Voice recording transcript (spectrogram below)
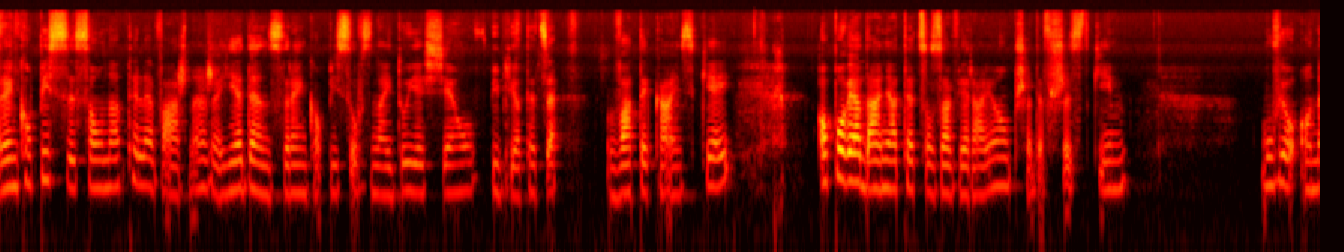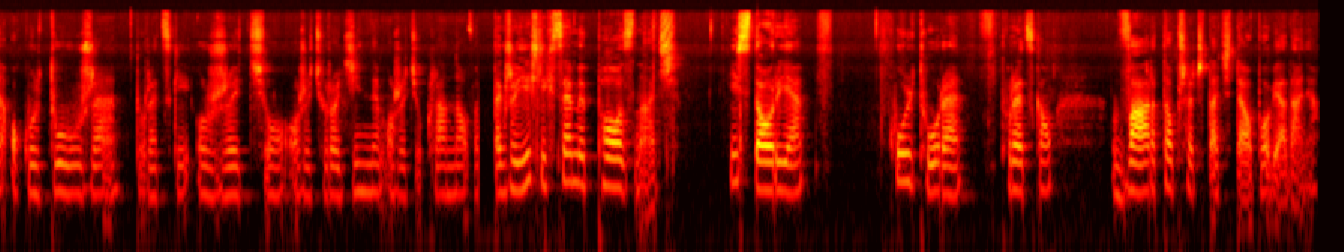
Rękopisy są na tyle ważne, że jeden z rękopisów znajduje się w Bibliotece Watykańskiej. Opowiadania te, co zawierają, przede wszystkim mówią one o kulturze tureckiej, o życiu, o życiu rodzinnym, o życiu klanowym. Także jeśli chcemy poznać historię, kulturę turecką, warto przeczytać te opowiadania.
